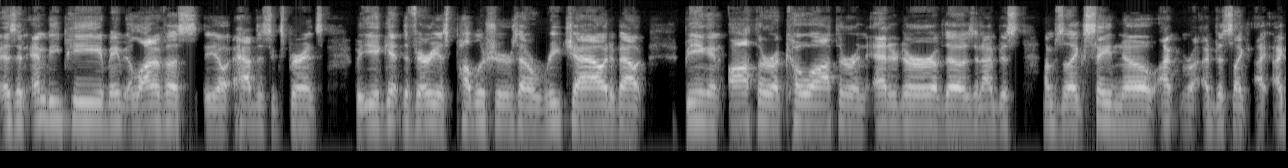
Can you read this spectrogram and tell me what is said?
as an MVP, maybe a lot of us you know have this experience, but you get the various publishers that'll reach out about being an author, a co-author, an editor of those, and I'm just I'm just like say no. I'm I'm just like I I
